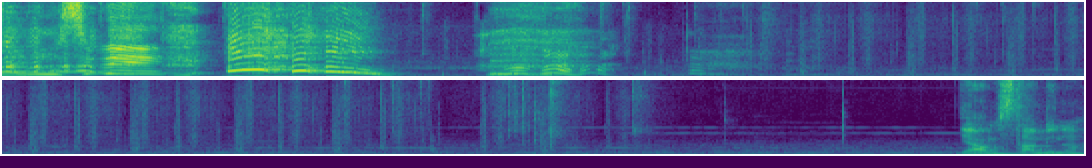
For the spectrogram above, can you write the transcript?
Ай себе! Я Јам стабина.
